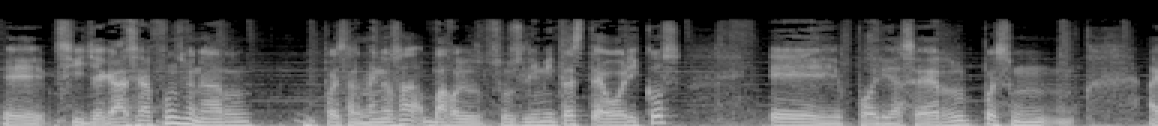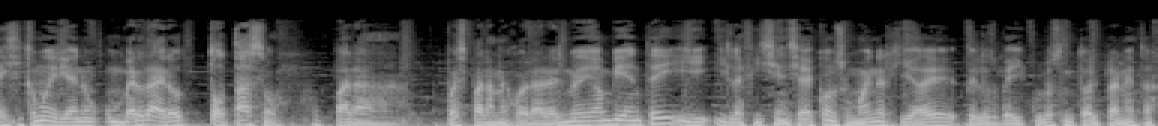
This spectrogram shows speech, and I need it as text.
Eh, si llegase a funcionar, pues al menos a- bajo sus límites teóricos, eh, podría ser, pues, un, ahí sí como dirían, un, verdadero totazo para, pues, para mejorar el medio ambiente y, la eficiencia de consumo de energía de los vehículos en todo el planeta.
